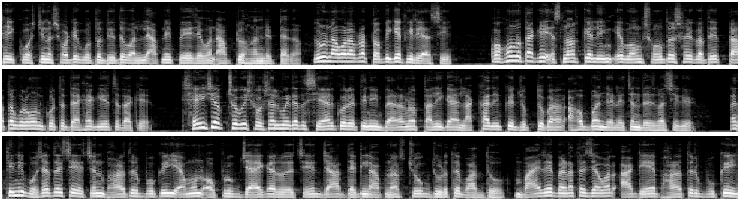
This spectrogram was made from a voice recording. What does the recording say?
সেই কোশ্চেনের সঠিক উত্তর দিতে পারলে আপনি পেয়ে যাবেন আপ টু হান্ড্রেড টাকা। চলুন আমরা আপনার টপিকে ফিরে আসি। কখনও তাকে স্নরকেলিং এবং সমুদ্র সৈকতে প্রাতভ্রমণ করতে দেখা গিয়েছে তাকে। সেই সব ছবি সোশ্যাল মিডিয়াতে শেয়ার করে তিনি বেড়ানোর তালিকায় লাক্ষাদ্বীপকে যুক্ত করার আহ্বান জানিয়েছেন দেশবাসীকে। তাই তিনি বোঝাতে চেয়েছেন ভারতের বুকেই এমন অপরূপ জায়গা রয়েছে যা দেখলে আপনার চোখ জুড়তে বাধ্য। বাইরে বেড়াতে যাওয়ার আগে ভারতের বুকেই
